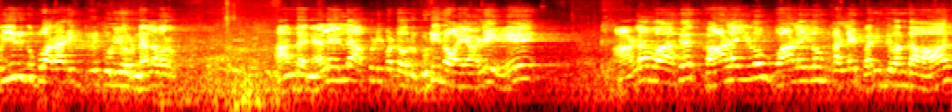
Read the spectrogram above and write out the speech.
உயிருக்கு போராடிக்கிட்டு இருக்கக்கூடிய ஒரு நிலை வரும். அந்த நிலையில அப்படிப்பட்ட ஒரு குடி நோயாளி அளவாக காலையிலும் மாலையிலும் கல்லை பறித்து வந்தால்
